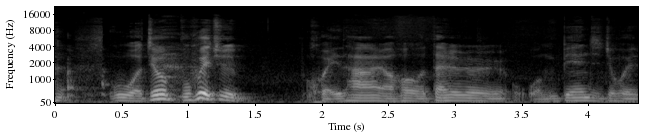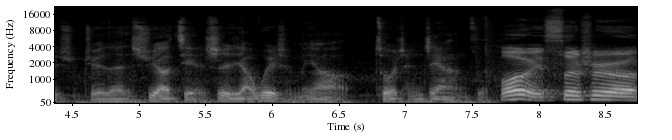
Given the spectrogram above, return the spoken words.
我就不会去回他，然后但是我们编辑就会觉得需要解释一下为什么要做成这样子。我有一次是，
